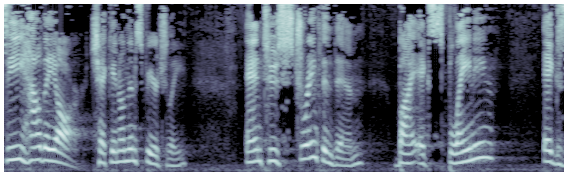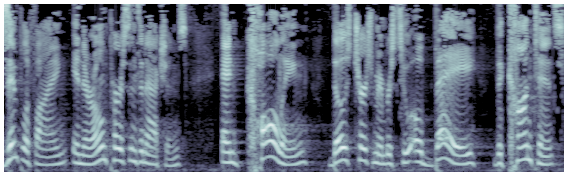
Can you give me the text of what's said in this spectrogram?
see how they are, check in on them spiritually, and to strengthen them by explaining, exemplifying in their own persons and actions, and calling those church members to obey the contents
